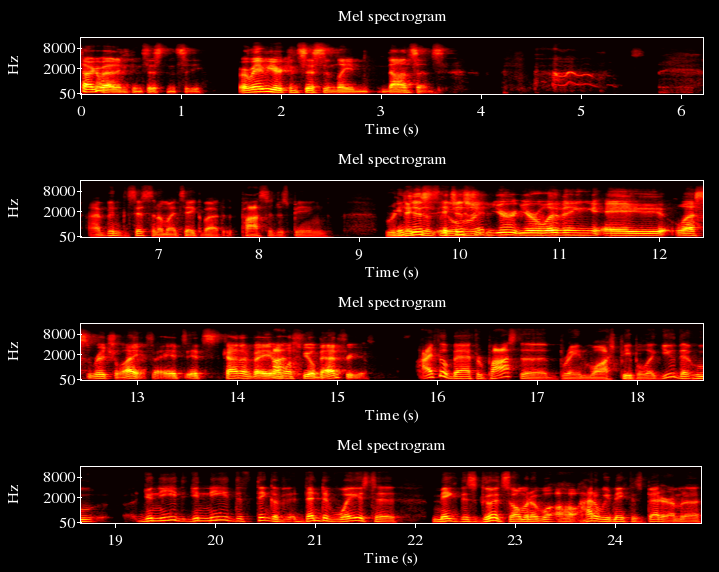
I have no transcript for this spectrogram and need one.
talk about inconsistency, or maybe you're consistently nonsense. I've been consistent on my take about pasta just being It's ridiculously just, it's just you're you're living a less rich life. It's it's kind of I I- almost feel bad for you. I feel bad for pasta brainwashed people like you that who you need you need to think of inventive ways to make this good. So I'm gonna oh, how do we make this better? I'm gonna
